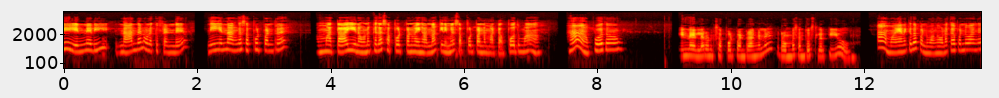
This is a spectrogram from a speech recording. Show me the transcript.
ஏய் என்னடி? நான் தானே உனக்கு ஃப்ரெண்டு நீ என்ன அங்கே சப்போர்ட் பண்ணுற அம்மா தாய் நான் உனக்கு தான் சப்போர்ட் பண்ணுவேன். எங்கள் அண்ணாக்கு இனிமேல் சப்போர்ட் பண்ண மாட்டான் போதுமா? ஆ போதும். என்ன எல்லாரும் உனக்கு சப்போர்ட் பண்றாங்கன்னு ரொம்ப சந்தோஷத்துல இருக்கியோ? ஆமாம் எனக்கு தான் பண்ணுவாங்க. உனக்கா பண்ணுவாங்க?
